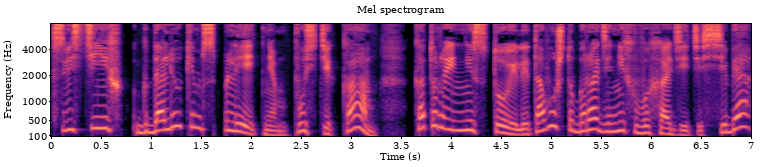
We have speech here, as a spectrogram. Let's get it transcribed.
свести их к далеким сплетням, пустякам, которые не стоили того, чтобы ради них выходить из себя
